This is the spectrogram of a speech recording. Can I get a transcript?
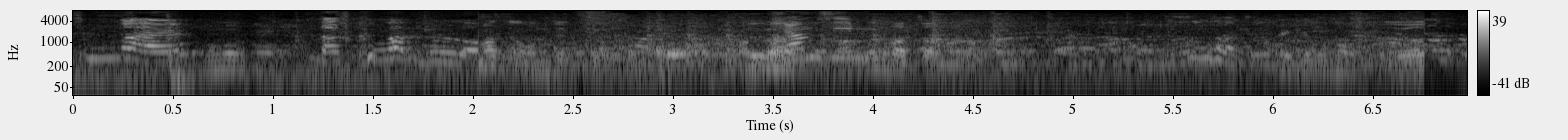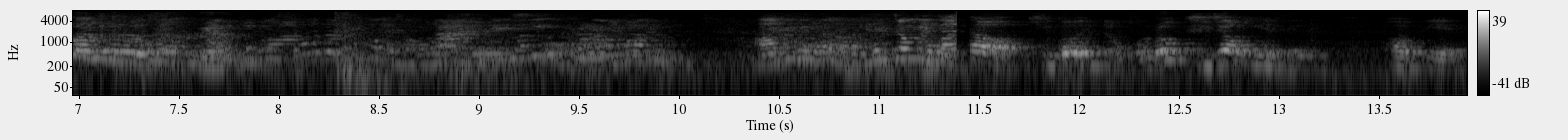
정말. 나 그만 불러. 사진 언제 찍었어? 점심. 방금 봤잖아 무슨 사진? 배경사진 개정에서 기본적으로 규정해낸 법이에요.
